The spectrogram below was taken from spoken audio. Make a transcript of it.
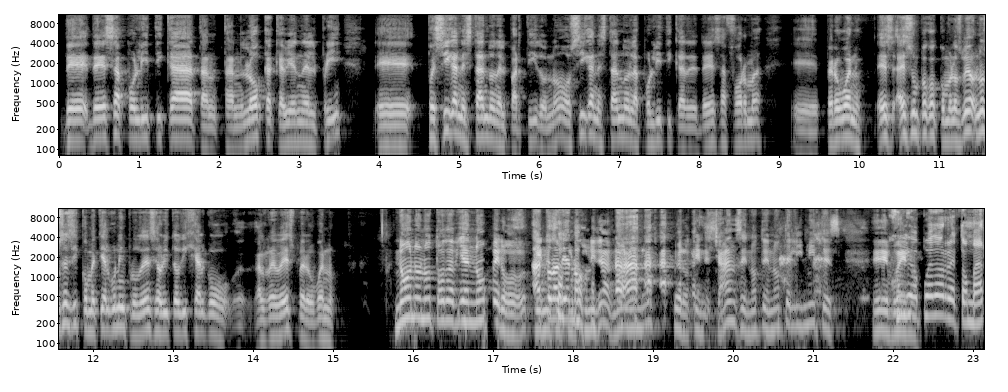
de, de esa política tan, tan, loca que había en el PRI, eh, pues sigan estando en el partido, ¿no? O sigan estando en la política de, de esa forma. Eh, pero bueno, es, es, un poco como los veo. No sé si cometí alguna imprudencia ahorita o dije algo eh, al revés, pero bueno. No, no, no, todavía no, pero ah, tienes todavía oportunidad, no. No, no, pero tienes chance, no te, no te limites. Eh, bueno. Julio, ¿puedo retomar?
